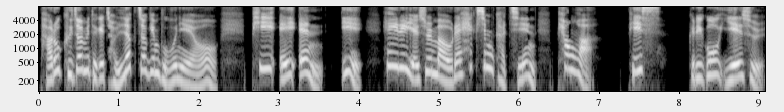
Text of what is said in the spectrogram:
바로 그 점이 되게 전략적인 부분이에요. PAN이 헤이리 예술 마을의 핵심 가치인 평화, peace, 그리고 예술,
